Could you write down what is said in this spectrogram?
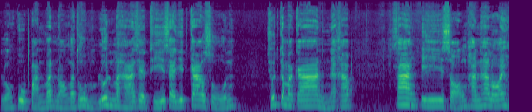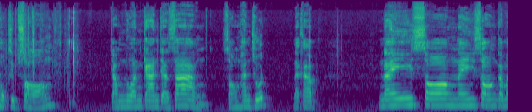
หลวงปู่ปั่นวัดหนองกระทุ่ม รุ่นมหาเศรษฐีแซยิด90 ชุดกรรมการนะครับ สร้างปี 2562จำนวนการจะสร้าง 2,000 ชุดนะครับ ในซองในซองกรรม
